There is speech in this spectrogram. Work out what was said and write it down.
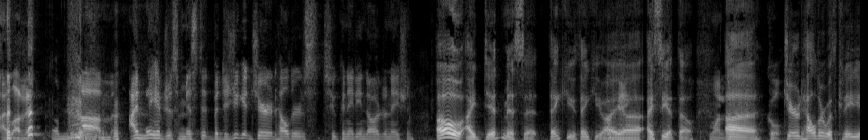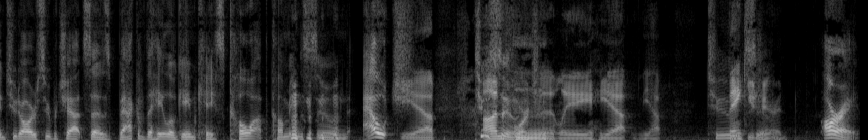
I love it. um, I may have just missed it, but did you get Jared Helder's two Canadian dollar donation? Oh, I did miss it. Thank you, thank you. Okay. I uh, I see it though. Uh, cool. Jared Helder with Canadian two dollars super chat says, "Back of the Halo game case co-op coming soon." Ouch. Yep. Too Unfortunately, soon. yep, yep. Too. Thank you. Jared. All right.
